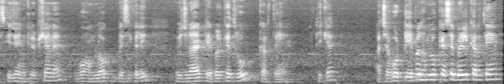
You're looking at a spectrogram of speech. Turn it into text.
इसकी जो इंक्रिप्शन है वो हम लोग बेसिकली विजनायर टेबल के थ्रू करते हैं, ठीक है? अच्छा वो टेबल हम लोग कैसे बिल्ड करते हैं?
